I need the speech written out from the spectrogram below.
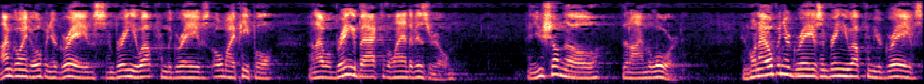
I'm going to open your graves and bring you up from the graves, O my people, and I will bring you back to the land of Israel. And you shall know that I am the Lord. And when I open your graves and bring you up from your graves,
